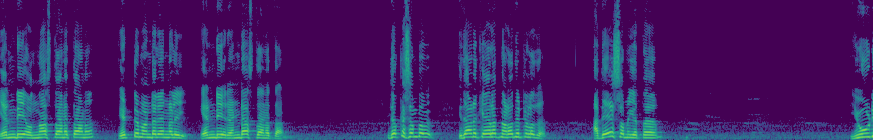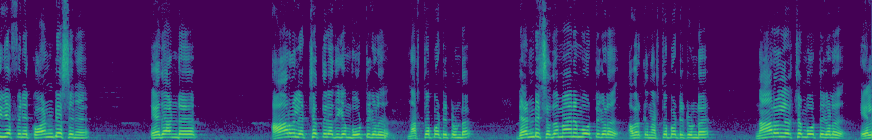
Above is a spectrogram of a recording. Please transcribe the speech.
എൻ ഡി എ ഒന്നാം സ്ഥാനത്താണ് എട്ട് മണ്ഡലങ്ങളിൽ എൻ ഡി എ രണ്ടാം സ്ഥാനത്താണ്. ഇതൊക്കെ സംഭവം ഇതാണ് കേരളത്തിൽ നടന്നിട്ടുള്ളത്. അതേ സമയത്ത് യു ഡി എഫിന് കോൺഗ്രസ്സിന് ഏതാണ്ട് ആറ് ലക്ഷത്തിലധികം വോട്ടുകൾ നഷ്ടപ്പെട്ടിട്ടുണ്ട്. രണ്ട് ശതമാനം വോട്ടുകൾ അവർക്ക് നഷ്ടപ്പെട്ടിട്ടുണ്ട്. നാലര ലക്ഷം വോട്ടുകൾ എൽ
